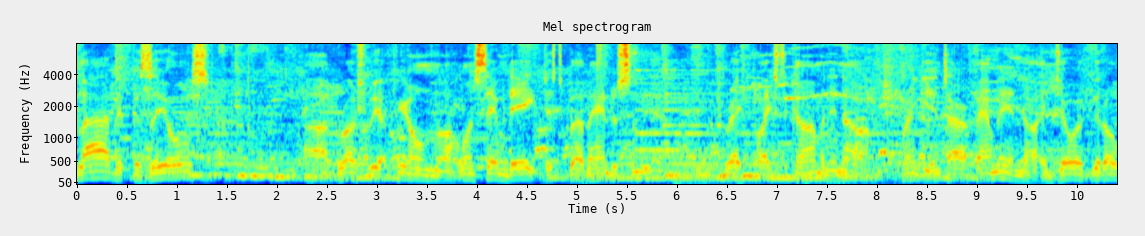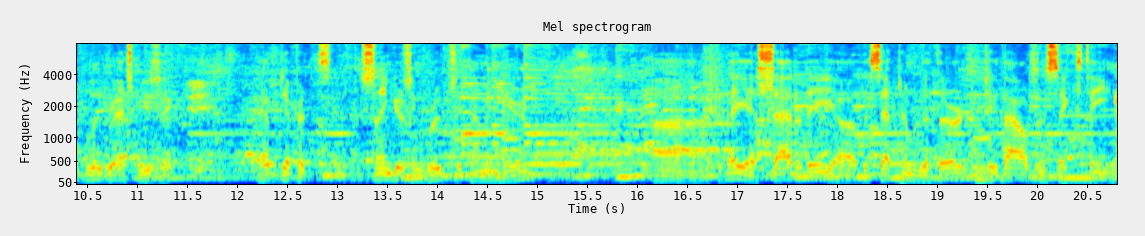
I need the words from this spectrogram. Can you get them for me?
Live at Breazeale's uh, Grocery up here on uh, 178, just above Anderson. Great place to come and and uh, bring your entire family and uh, enjoy good old bluegrass music. We have different singers and groups that come in here. Uh, today is Saturday, uh, the September the 3rd, 2016.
